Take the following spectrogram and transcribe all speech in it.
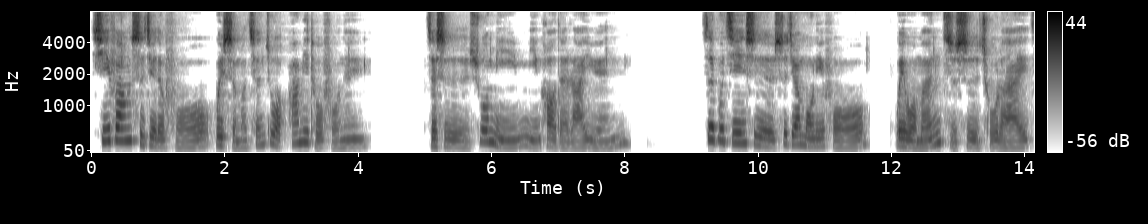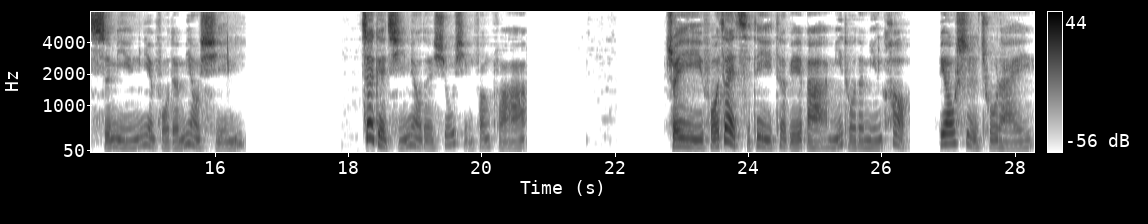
西方世界的佛为什么称作阿弥陀佛呢？这是说明名号的来源。”这部经是释迦牟尼佛为我们指示出来持名念佛的妙行，这个奇妙的修行方法。所以佛在此地特别把弥陀的名号标示出来。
